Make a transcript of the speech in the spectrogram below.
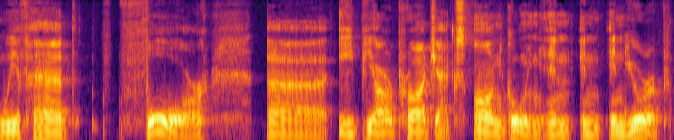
we've had four uh, EPR projects ongoing in, in, in Europe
